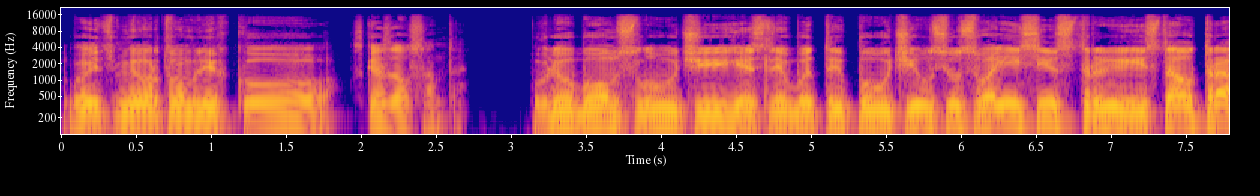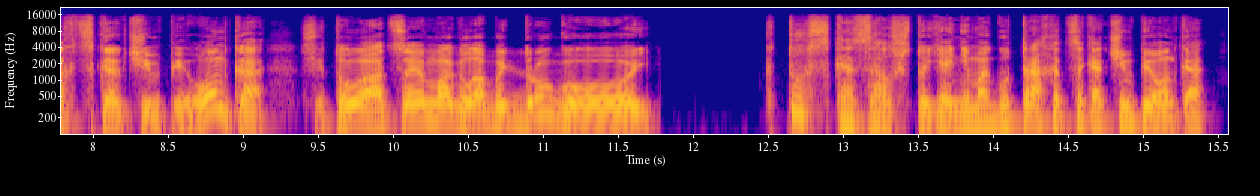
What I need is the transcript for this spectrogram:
«Быть мертвым легко», — сказал Санта. «В любом случае, если бы ты поучился у своей сестры и стал трахаться как чемпионка, ситуация могла быть другой». «Кто сказал, что я не могу трахаться как чемпионка?» —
